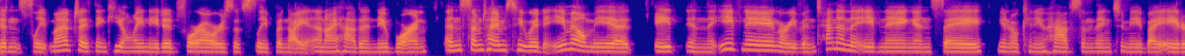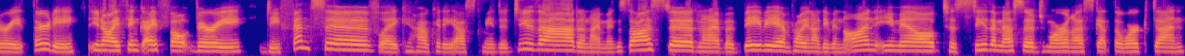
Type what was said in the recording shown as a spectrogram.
didn't sleep much. I think he only needed four hours of sleep a night. And I had a newborn. And sometimes he would email me at eight in the evening or even 10 in the evening and say you know can you have something to me by 8 or 8.30 you know i think i felt very defensive like how could he ask me to do that and i'm exhausted and i have a baby i'm probably not even on email to see the message more or less get the work done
